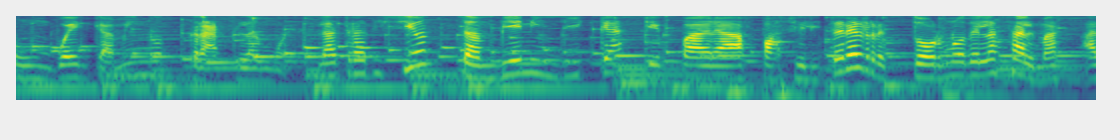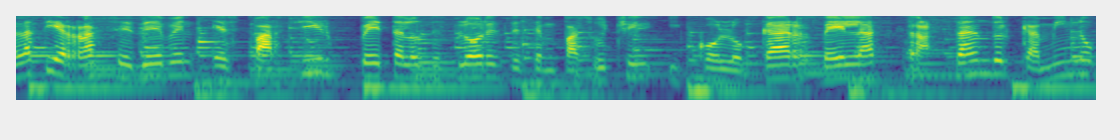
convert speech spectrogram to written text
un buen camino tras la muerte. La tradición también indica que para facilitar el retorno de las almas a la tierra se deben esparcir pétalos de flores de cempasúchil y colocar velas trazando el camino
